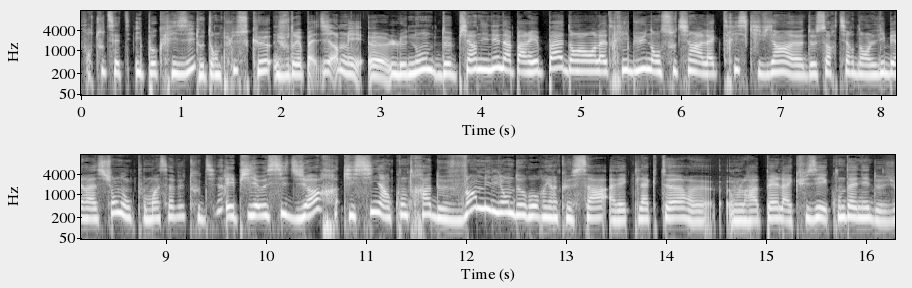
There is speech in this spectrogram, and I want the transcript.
pour toute cette hypocrisie. D'autant plus que, je voudrais pas dire, mais euh, le nom de Pierre Ninet n'apparaît pas dans la tribune en soutien à l'actrice qui vient de sortir dans Libération. Donc pour moi, ça veut tout dire. Et puis il y a aussi Dior qui signe un contrat de 20 millions d'euros rien que ça avec l'acteur, on le rappelle, accusé et condamné de violence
